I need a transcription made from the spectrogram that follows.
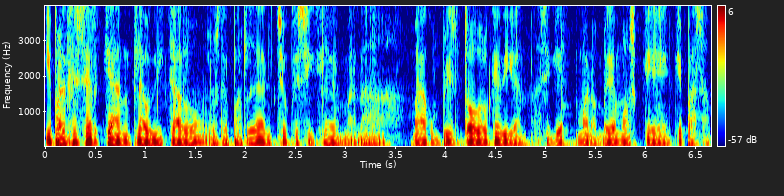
y parece ser que han claudicado, los de Parler han dicho que sí que van a, cumplir todo lo que digan. Así que bueno, veremos qué, qué pasa.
